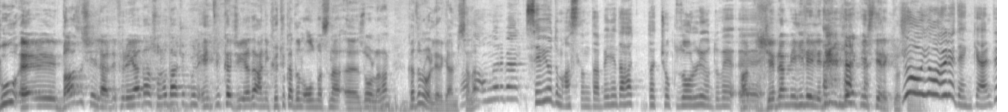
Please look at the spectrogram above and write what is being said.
Bu e, bazı şeylerde Füreyya'dan sonra daha çok böyle entrikacı ya da hani kötü kadın olmasına e, zorlanan kadın rolleri gelmiş Valla sana. onları ben seviyordum aslında. Beni daha da çok zorluyordu ve... E, Cebren ve hileyle değil bilerek ve isteyerek diyorsun. Yo yani. yo öyle denk geldi.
